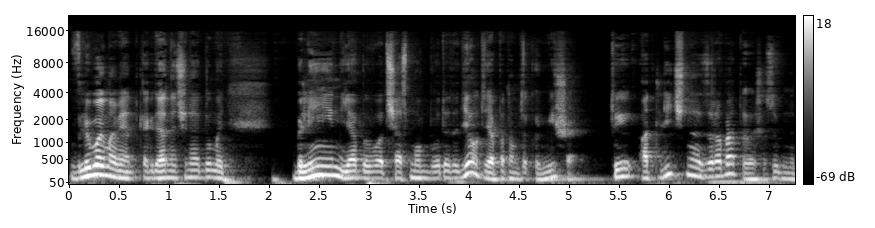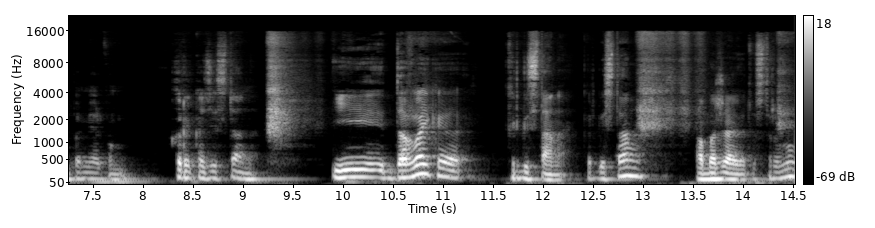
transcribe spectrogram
в любой момент, когда я начинаю думать, блин, я бы вот сейчас мог бы вот это делать, я потом такой, Миша, ты отлично зарабатываешь, особенно по меркам Кыргызстана. И давай-ка Кыргызстана. Кыргызстан Обожаю эту страну.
